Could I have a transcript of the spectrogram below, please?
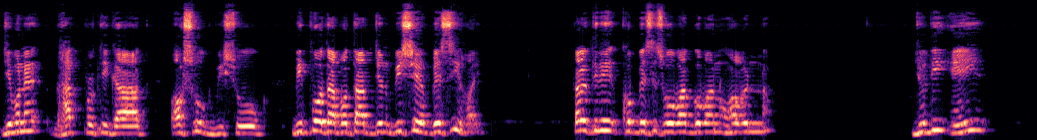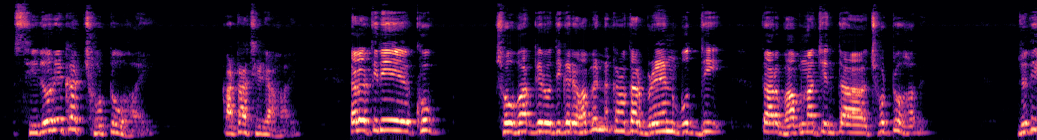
জীবনের ঘাত প্রতিঘাত, অসুখ, বিসুখ, বিপদ আপদার জন্য বেশি বেশি হয়। তাহলে তিনি খুব বেশি সৌভাগ্যবান হবেন না। যদি এই শিরোরেখা ছোট হয়, কাটা ছেঁড়া হয়, তাহলে তিনি খুব সৌভাগ্যের অধিকারী হবেন না, কেন তার ব্রেন, বুদ্ধি, তার ভাবনা, চিন্তা ছোট হবে। যদি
